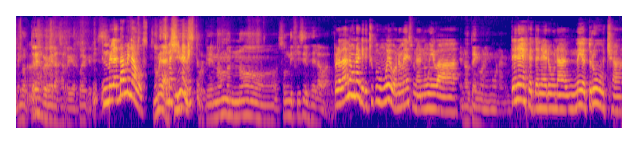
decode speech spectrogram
Tengo tres remeras de River, ¿cuál querés? Me la, dame la voz. No me la ¿Se imaginan chines esto? porque no, no son difíciles de lavar. Pero dame una que te chupe un huevo, no me des una nueva. Eh, No tengo ninguna. Tenés que tener una medio trucha.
